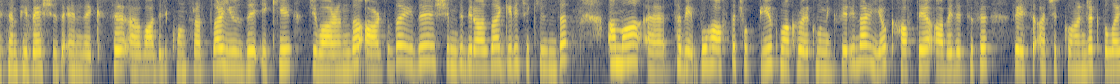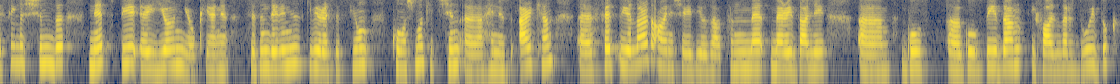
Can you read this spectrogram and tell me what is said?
S&P 500 endeksi e, vadeli kontratlar %2 civarında artıdaydı. Şimdi biraz daha geri çekildi. Ama e, tabii bu hafta çok büyük makroekonomik veriler yok. Haftaya ABD tüfe verisi açıklanacak. Dolayısıyla şimdi net bir e, yön yok. Yani sizin dediğiniz gibi resesyon konuşmak için e, henüz erken. E, Fed üyeler de aynı şey diyor zaten. Ma- Mary Daly, e, Gols- e, ifadeleri duyduk.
